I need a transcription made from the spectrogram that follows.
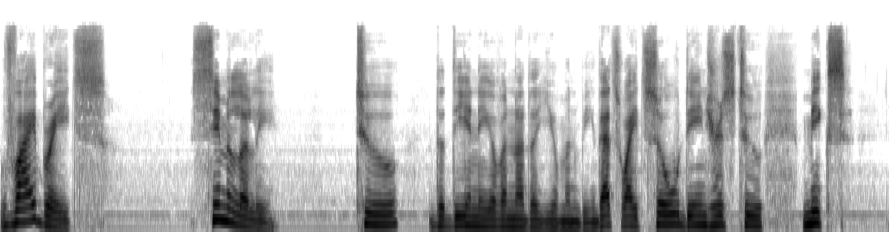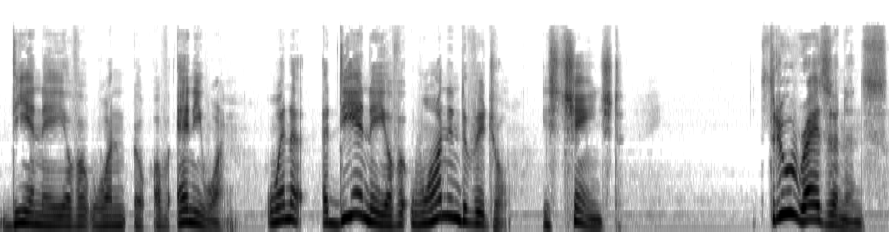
vibrates similarly to the DNA of another human being. That's why it's so dangerous to mix DNA of one of anyone. When a, a DNA of one individual is changed through resonance,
